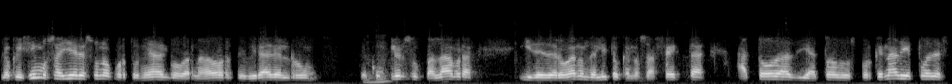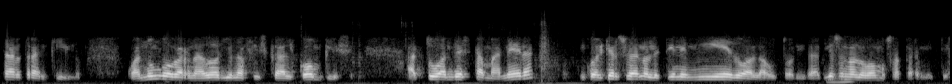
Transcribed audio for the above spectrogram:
Lo que hicimos ayer es una oportunidad del gobernador de virar el rumbo, de cumplir su palabra y de derogar un delito que nos afecta a todas y a todos, porque nadie puede estar tranquilo. Cuando un gobernador y una fiscal cómplice actúan de esta manera, y cualquier ciudadano le tiene miedo a la autoridad, y eso no lo vamos a permitir.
